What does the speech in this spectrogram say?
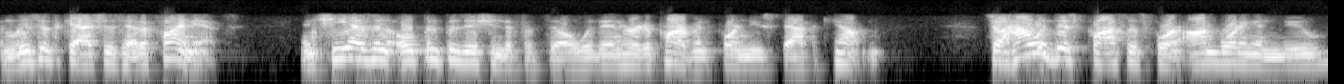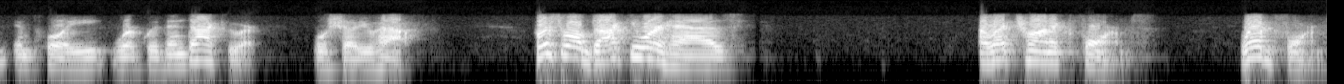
And Elizabeth Cash is head of finance. And she has an open position to fulfill within her department for a new staff accountant. So how would this process for onboarding a new employee work within DocuWare? We'll show you how. First of all, DocuWare has electronic forms, web forms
